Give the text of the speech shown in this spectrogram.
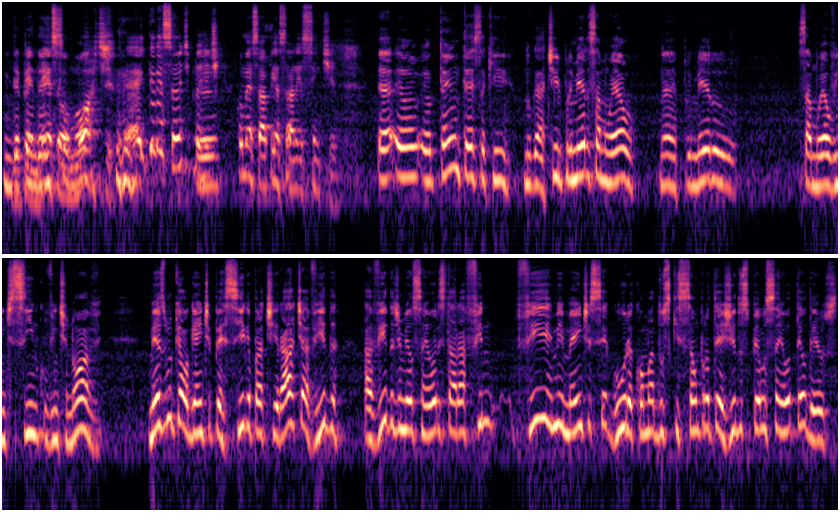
independência ou morte. morte. É interessante para a é. gente começar a pensar nesse sentido. É, eu, eu tenho um texto aqui no gatilho, 1 Samuel, né, 1 Samuel 25, 29. Mesmo que alguém te persiga para tirar-te a vida, a vida de meu Senhor estará fi firmemente segura, como a dos que são protegidos pelo Senhor teu Deus.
